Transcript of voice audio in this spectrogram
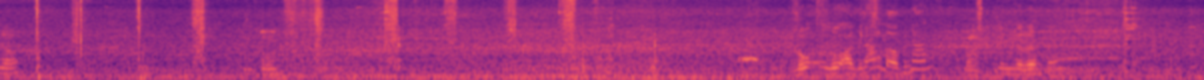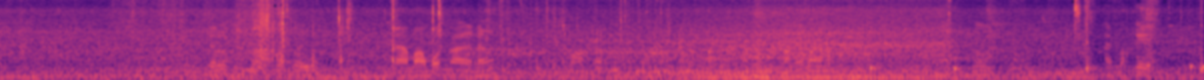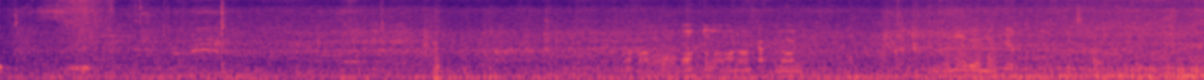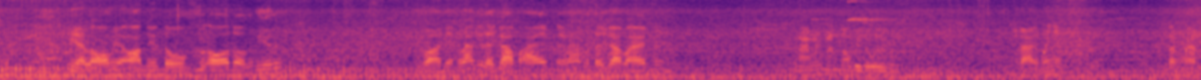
chưa? Tung tung lụa lụa ở Việt Nam ở Việt Nam vâng. Mình được đây là đây là nào mà muốn nói là nó nó cầm nó cầm bằng cầm bằng các bạn ừ. thành bọc kia là bảo nó on tờ on on cặp rồi nếu mà về mà chết mẹ on nên đồ lo đồ cái đấy. Và điện lát cái thời gặp em? Điện lát mình thời gặp em đấy ra mấy măn đâu video rồi. Vâng Rồi mấy nha. Đăng mán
